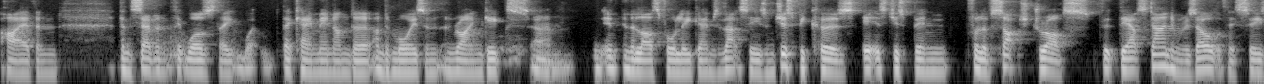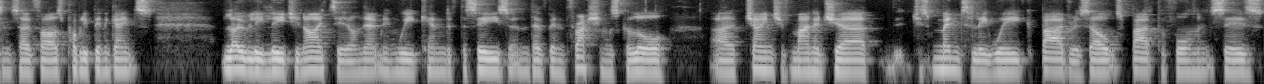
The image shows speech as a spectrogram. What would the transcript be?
higher than than seventh, it was they they came in under under Moyes and, and Ryan Giggs. Um, in, in, the last four league games of that season, just because it has just been full of such dross. That the outstanding result of this season so far has probably been against lowly Leeds United on the opening weekend of the season. There have been thrashings galore, uh, change of manager, just mentally weak, bad results, bad performances,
